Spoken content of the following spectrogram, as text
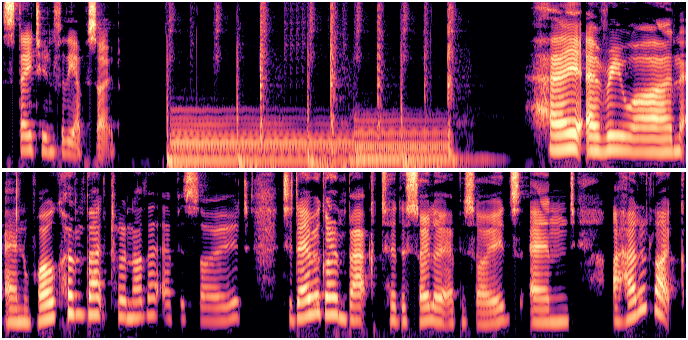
Stay tuned for the episode. Hey everyone, and welcome back to another episode. Today we're going back to the solo episodes, and I had like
